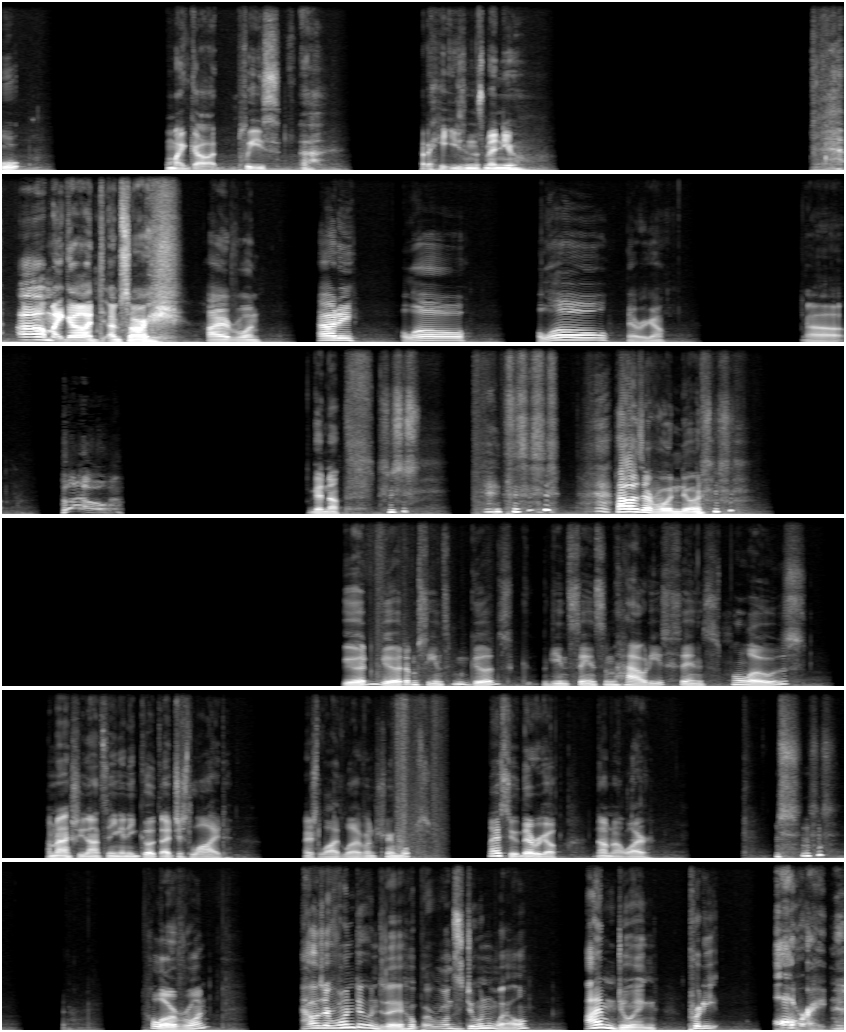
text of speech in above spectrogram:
Ooh. Oh my god, please. Uh, God, I hate using this menu. Oh my god, I'm sorry. Hi everyone. Howdy. Hello. Hello. There we go. Uh. Uh-oh. Good enough. How's everyone doing? good, good. I'm seeing some goods. Again, saying some howdies, saying some hellos. I'm actually not seeing any goods. I just lied. I just lied live on stream. Whoops. Nice dude. There we go. No, I'm not a liar. Hello, everyone. How's everyone doing today? I hope everyone's doing well. I'm doing pretty alright.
